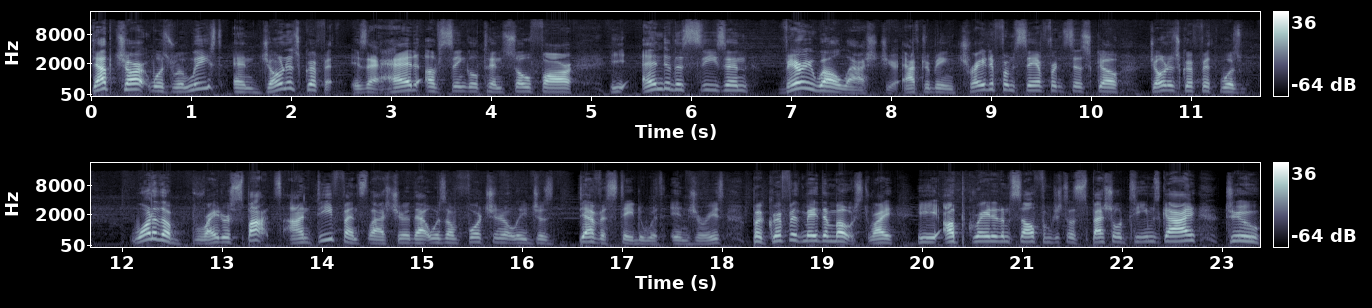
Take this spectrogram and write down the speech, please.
depth chart was released, and Jonas Griffith is ahead of Singleton so far. He ended the season very well last year. After being traded from San Francisco, Jonas Griffith was one of the brighter spots on defense last year that was unfortunately just devastated with injuries. But Griffith made the most, right? He upgraded himself from just a special teams guy to,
